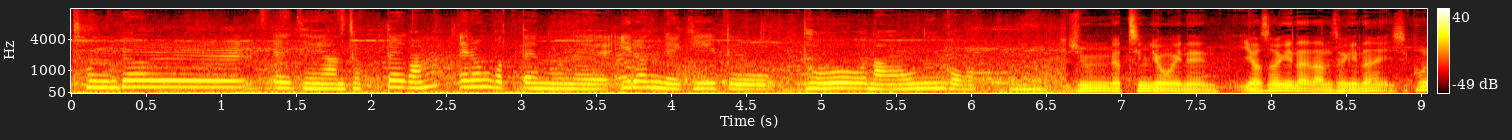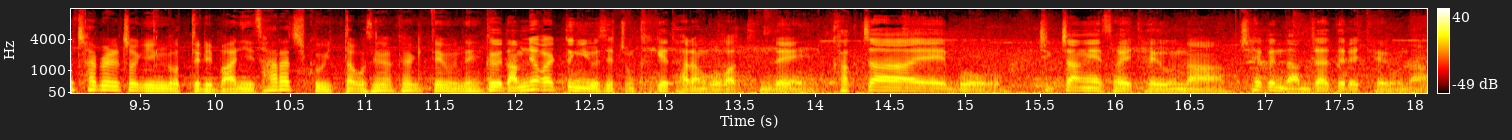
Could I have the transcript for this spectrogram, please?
성별에 대한 적대감 이런 것 때문에 이런 얘기도 더 나오는 것 같고 요즘 같은 경우에는 여성이나 남성이나 성차별적인 것들이 많이 사라지고 있다고 생각하기 때문에 그 남녀 갈등이 요새 좀 크게 다른 것 같은데 각자의 뭐 직장에서의 대우나 최근 남자들의 대우나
